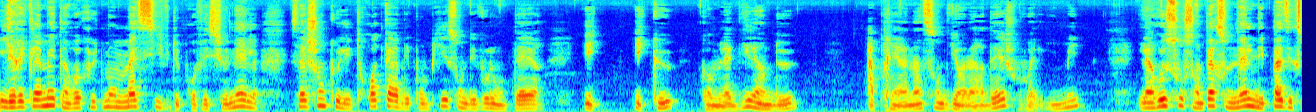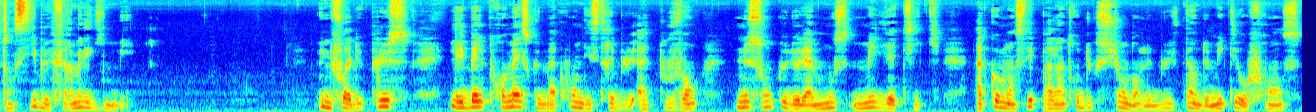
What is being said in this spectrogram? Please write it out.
Ils réclamaient un recrutement massif de professionnels, sachant que les trois quarts des pompiers sont des volontaires et, que, comme l'a dit l'un d'eux, après un incendie en Ardèche, la ressource en personnel n'est pas extensible, fermez les guillemets. Une fois de plus, les belles promesses que Macron distribue à tout vent ne sont que de la mousse médiatique, à commencer par l'introduction dans le bulletin de Météo France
